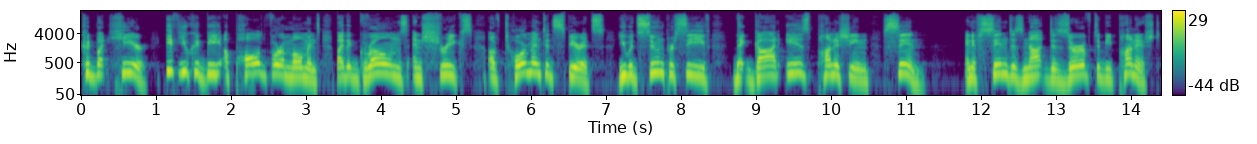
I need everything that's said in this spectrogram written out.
could but hear, if you could be appalled for a moment by the groans and shrieks of tormented spirits, you would soon perceive that God is punishing sin. And if sin does not deserve to be punished,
